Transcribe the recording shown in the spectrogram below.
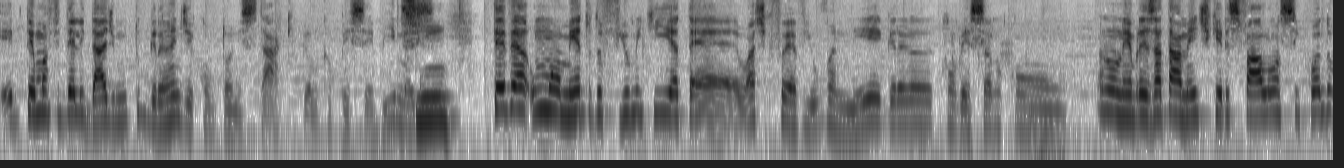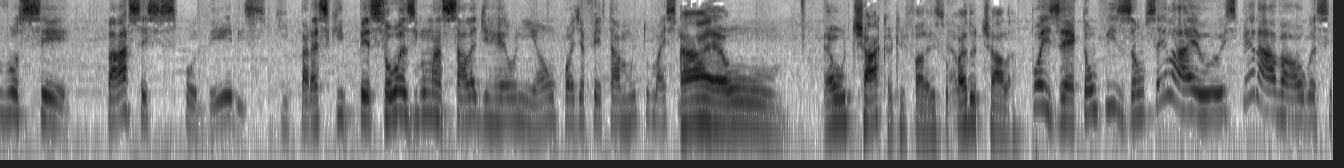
ele tem uma fidelidade muito grande com o Tony Stark, pelo que eu percebi, mas Sim. teve um momento do filme que até eu acho que foi a Viúva Negra conversando com eu não lembro exatamente que eles falam assim quando você passa esses poderes que parece que pessoas em uma sala de reunião pode afetar muito mais Ah, é o. É o Chaka que fala isso, o É pai o- do T'Challa. Pois é, então visão, sei lá, eu, eu esperava algo assim.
